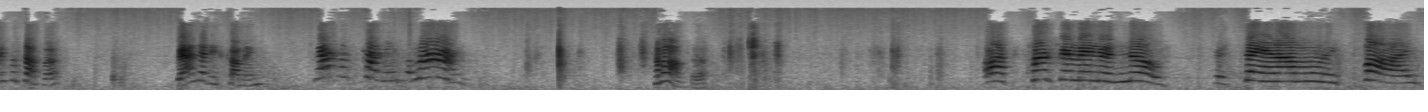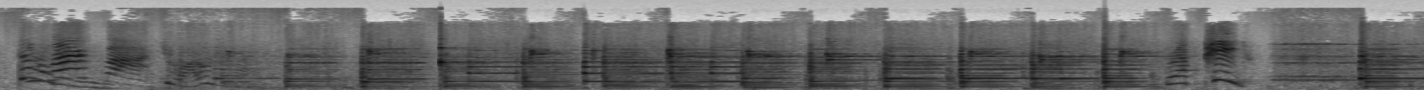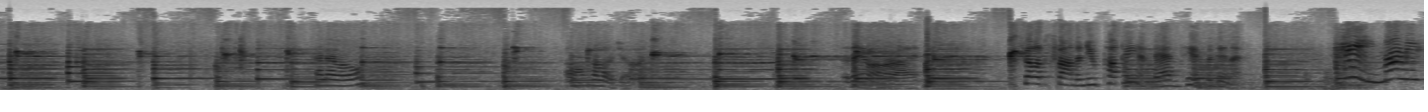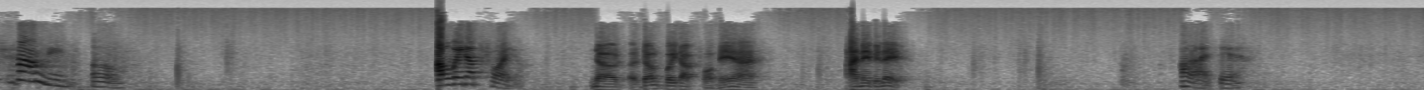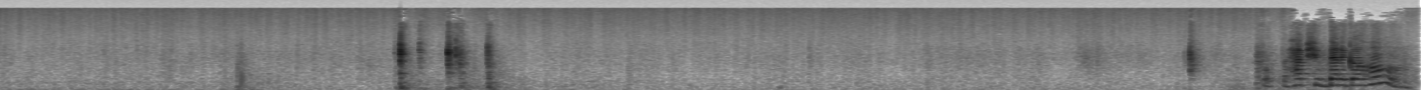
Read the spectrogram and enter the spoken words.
ready for supper? Granddaddy's coming. Grandpa's coming. Come on. Come along, Philip. I punch him in the nose for saying I'm only five. You are five. You are only five. They're all right. Philip's found a new puppy, and Dad's here for dinner. Hey, Mommy's phoning. Oh. I'll wait up for you. No, uh, don't wait up for me. I, I may be late. All right, dear. Perhaps you'd better go home.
